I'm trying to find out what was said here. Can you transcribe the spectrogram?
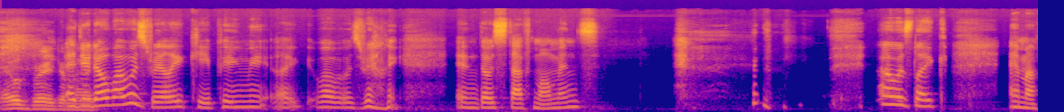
It was very dramatic. And you know what was really keeping me like what was really in those tough moments? I was like, Ema,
